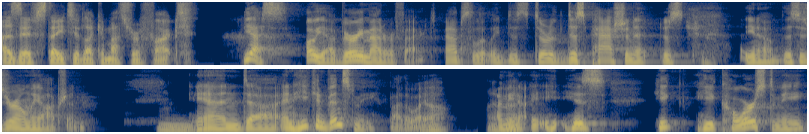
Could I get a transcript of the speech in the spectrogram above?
as if stated like a matter of fact. Yes. Oh yeah, very matter of fact. Absolutely. Just sort of dispassionate. Just you know, this is your only option. Mm. And uh, and he convinced me. By the way, yeah, I, I mean his he he coerced me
